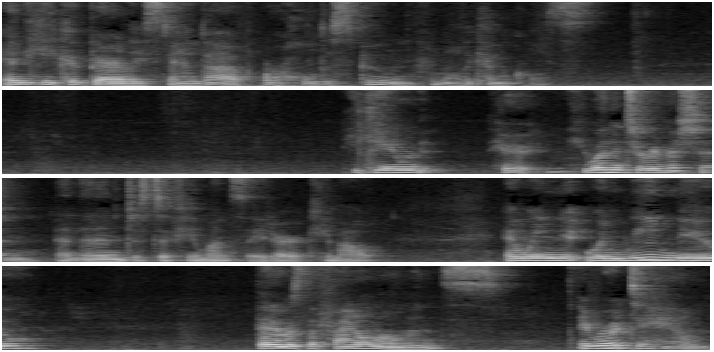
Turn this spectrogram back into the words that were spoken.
And he could barely stand up or hold a spoon from all the chemicals. He came here, he went into remission, and then just a few months later came out. And we knew, when we knew that it was the final moments, I wrote to him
